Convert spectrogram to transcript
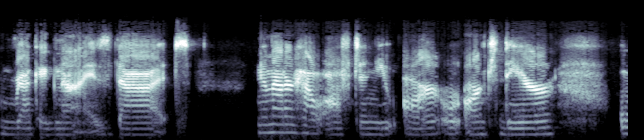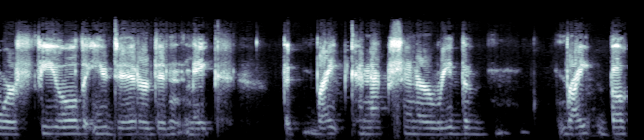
recognize that no matter how often you are or aren't there or feel that you did or didn't make the right connection or read the right book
